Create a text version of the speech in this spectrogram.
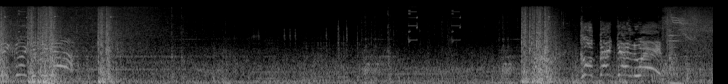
Прикройте меня! Contact à l'ouest!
